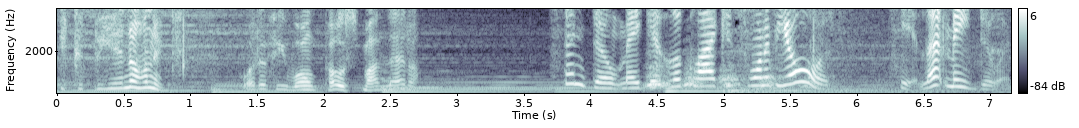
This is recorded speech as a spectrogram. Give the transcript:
he could be in on it. What if he won't post my letter? Then don't make it look like it's one of yours. Here, let me do it.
